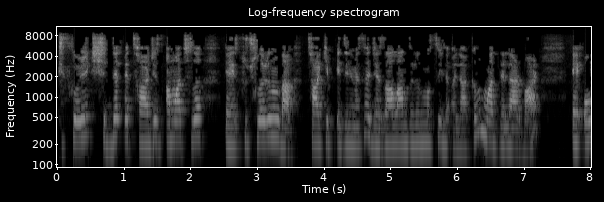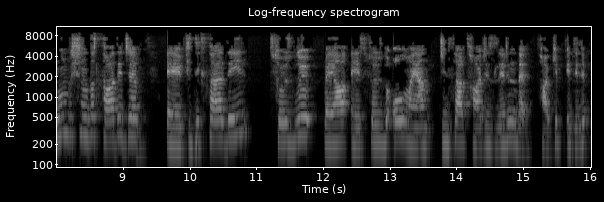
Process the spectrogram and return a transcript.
psikolojik şiddet ve taciz amaçlı e, suçların da takip edilmesi ve cezalandırılması ile alakalı maddeler var. E, onun dışında sadece e, fiziksel değil, sözlü veya e, sözlü olmayan cinsel tacizlerin de takip edilip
